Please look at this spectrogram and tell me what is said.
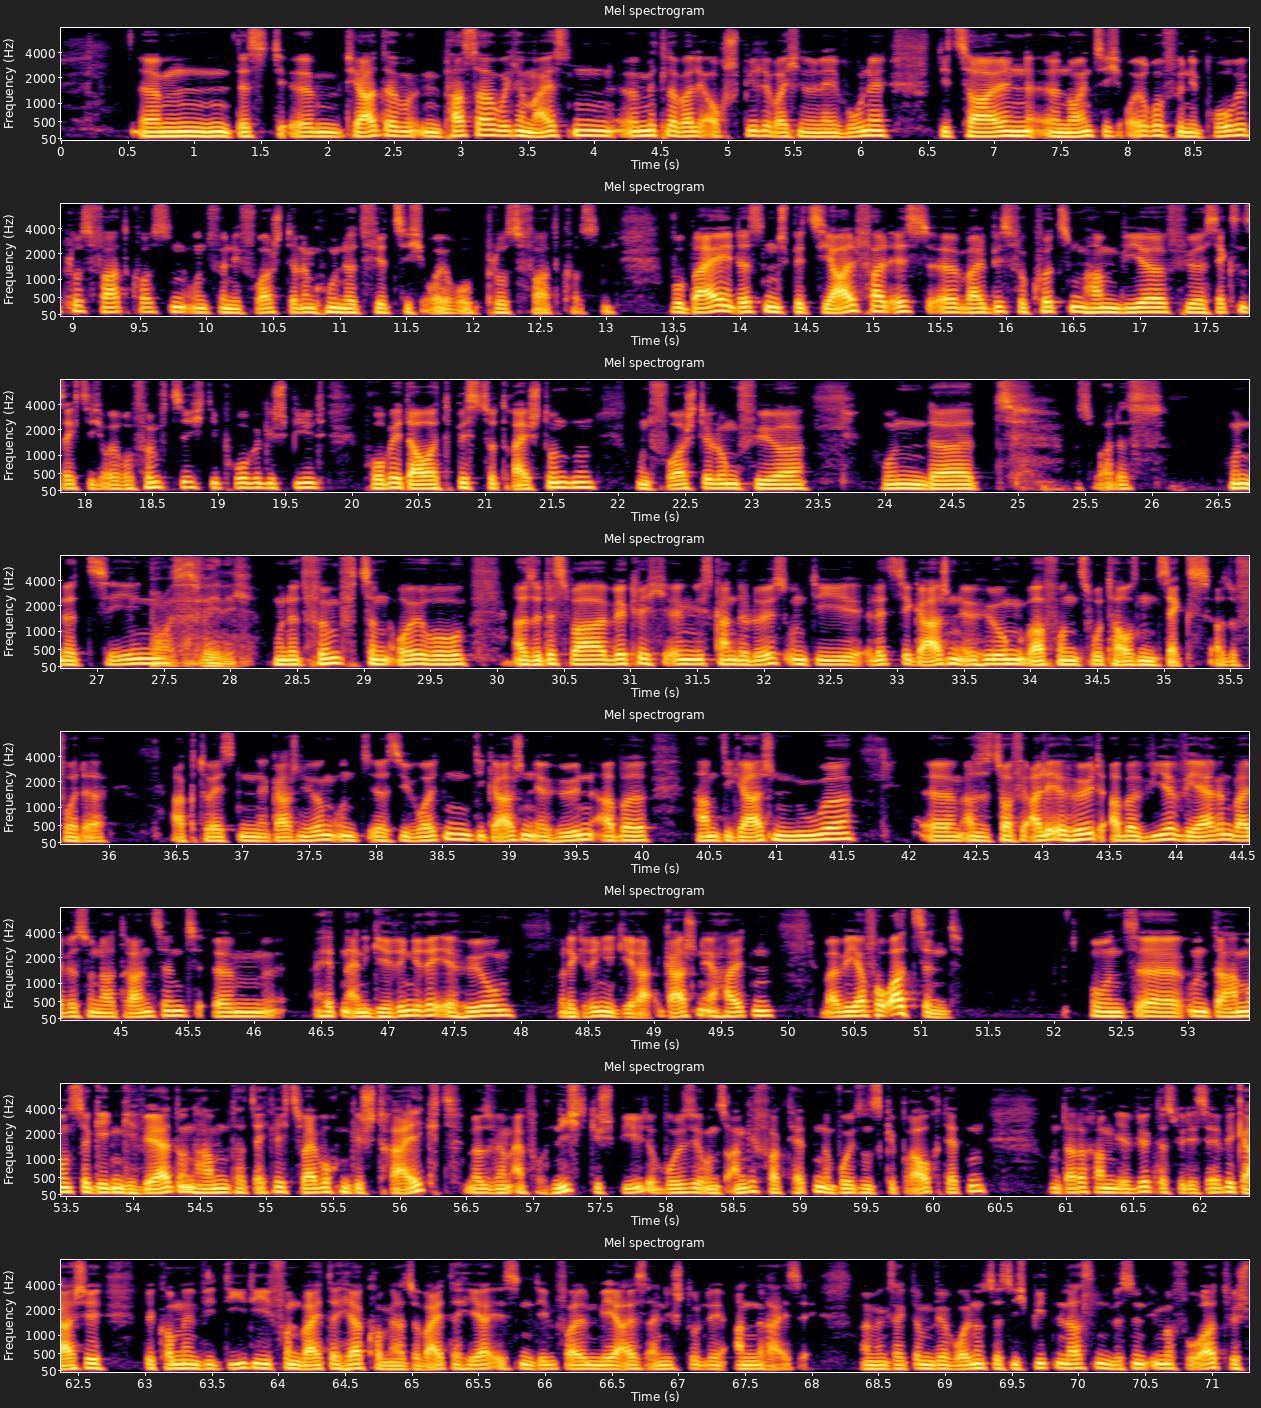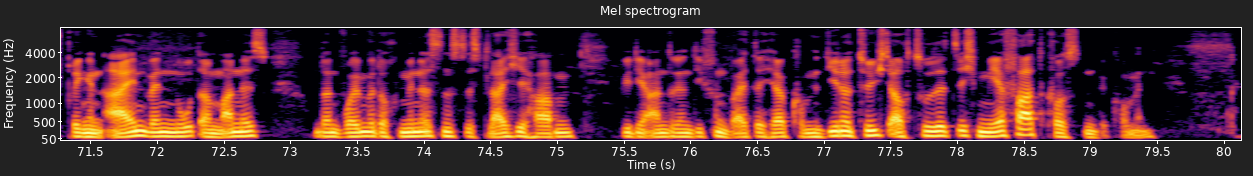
Ähm, das ähm, Theater in Passau, wo ich am meisten äh, mittlerweile auch spiele, weil ich in der Nähe wohne, die zahlen äh, 90 Euro für eine Probe plus Fahrtkosten und für eine Vorstellung 140 Euro plus Fahrtkosten. Wobei das ein Spezialfall ist, äh, weil bis vor kurzem haben wir für 66,50 Euro die Probe gespielt. Probe dauert bis zu drei Stunden und Vorstellung für 100, was war das? 110. Boah, ist das wenig. 115 Euro. Also das war wirklich irgendwie skandalös und die letzte Gagenerhöhung war von 2006, also vor der aktuellsten Gagenerhöhung. Und äh, sie wollten die Gagen erhöhen, aber haben die Gagen nur, ähm, also zwar für alle erhöht, aber wir wären, weil wir so nah dran sind, ähm, hätten eine geringere Erhöhung oder geringe Gagen erhalten, weil wir ja vor Ort sind. Und, äh, und da haben wir uns dagegen gewehrt und haben tatsächlich zwei Wochen gestreikt. Also wir haben einfach nicht gespielt, obwohl sie uns angefragt hätten, obwohl sie uns gebraucht hätten. Und dadurch haben wir erwirkt, dass wir dieselbe Gage bekommen wie die, die von weiter her kommen. Also weiter her ist in dem Fall mehr als eine Stunde Anreise. Weil wir gesagt haben, wir wollen uns das nicht bieten lassen. Wir sind immer vor Ort. Wir springen ein, wenn Not am Mann ist. Und dann wollen wir doch mindestens das Gleiche haben wie die anderen, die von weiter her kommen, die natürlich auch zusätzlich mehr Fahrtkosten bekommen.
